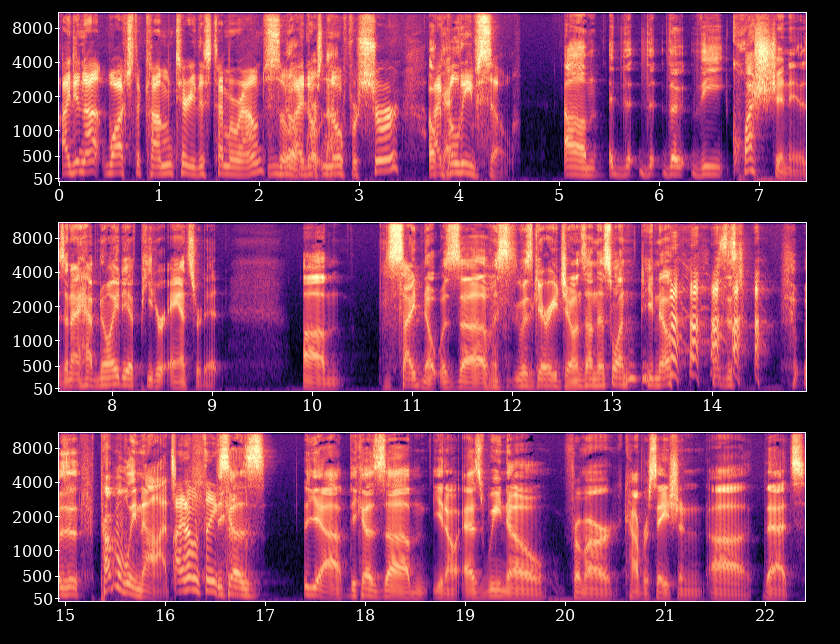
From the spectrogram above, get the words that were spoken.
I did not watch the commentary this time around, so No, I don't know for sure. I believe so. Um, the, the the the question is, and I have no idea if Peter answered it. Um, side note was uh was was Gary Jones on this one? Do you know? was this was it probably not? I don't think so. Yeah, because um you know as we know from our conversation uh that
